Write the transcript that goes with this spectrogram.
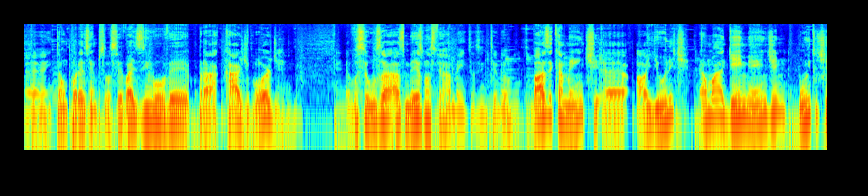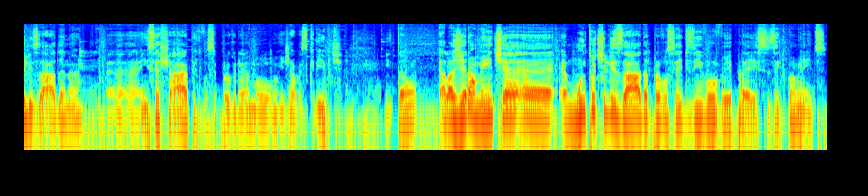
É, então, por exemplo, se você vai desenvolver para cardboard, é, você usa as mesmas ferramentas, entendeu? Basicamente, é, a Unity é uma game engine muito utilizada, né? É, em C Sharp que você programa ou em JavaScript. Então, ela geralmente é, é, é muito utilizada para você desenvolver para esses equipamentos.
